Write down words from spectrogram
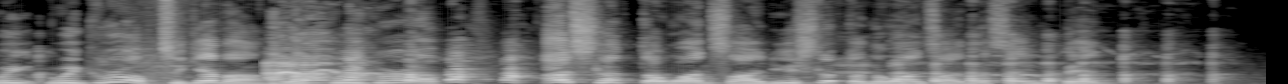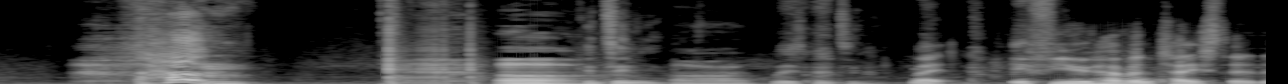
we we grew up together. Like we grew up. I slept on one side. You slept on the one side of the same bed. How? Oh. continue. All right. Please continue. Mate, if you haven't tasted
